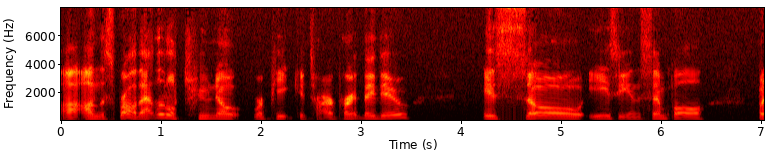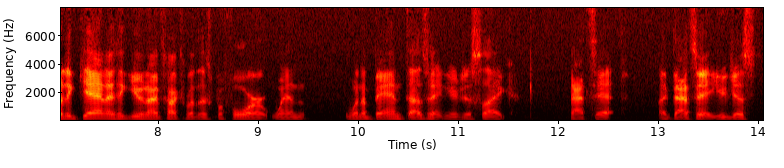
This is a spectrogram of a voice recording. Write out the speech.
Uh, on the sprawl, that little two note repeat guitar part they do is so easy and simple. But again, I think you and I have talked about this before. When when a band does it, you're just like, that's it. Like that's it. You just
